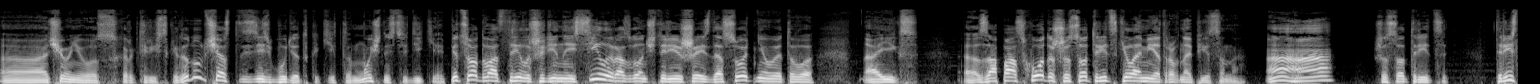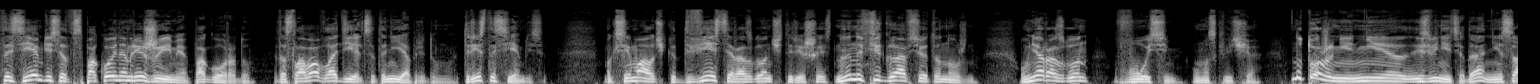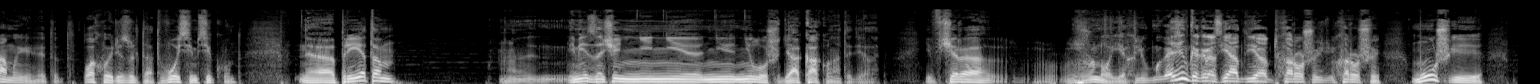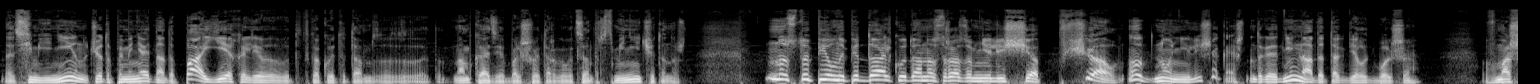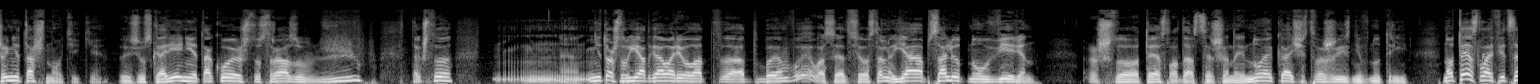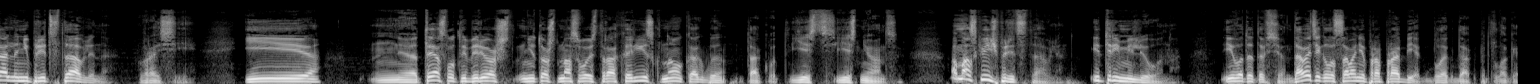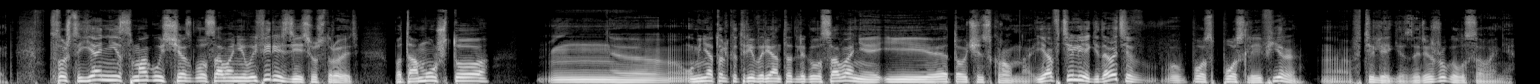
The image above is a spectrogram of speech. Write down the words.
А, что у него с характеристикой? Да ну, сейчас здесь будет какие-то мощности дикие. 523 лошадиные силы, разгон 4,6 до сотни у этого AX. Э, Запас хода 630 километров написано. Ага, 630. 370 в спокойном режиме по городу. Это слова владельца, это не я придумываю. 370. Максималочка 200, разгон 4,6. Ну и нафига все это нужно? У меня разгон 8 у москвича. Ну, тоже не, не, извините, да, не самый этот плохой результат. 8 секунд. Э, При этом э, имеет значение не, не, не, не лошади, а как он это делает. И вчера с женой ехали в магазин, как раз я, я хороший, хороший муж и э, семьянин, что-то поменять надо. Поехали в этот какой-то там на МКАДе большой торговый центр, сменить что-то нужно. Наступил на педальку, да она сразу мне леща пщал. Ну, ну, не леща, конечно. Она такая, не надо так делать больше. В машине тошнотики. То есть ускорение такое, что сразу... Так что не то, чтобы я отговаривал от, от BMW вас и от всего остального. Я абсолютно уверен, что Тесла даст совершенно иное качество жизни внутри. Но Тесла официально не представлена в России. И Теслу ты берешь не то, что на свой страх и риск, но как бы так вот, есть, есть нюансы. А Москвич представлен. И 3 миллиона. И вот это все. Давайте голосование про пробег, Black Duck предлагает. Слушайте, я не смогу сейчас голосование в эфире здесь устроить, потому что э, у меня только три варианта для голосования, и это очень скромно. Я в телеге, давайте после эфира э, в телеге заряжу голосование.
